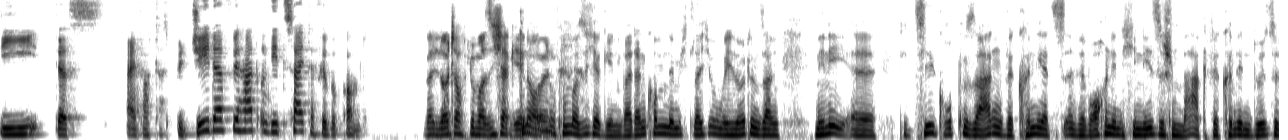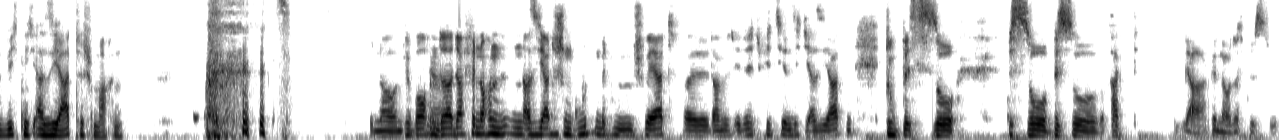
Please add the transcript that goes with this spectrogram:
die das einfach das Budget dafür hat und die Zeit dafür bekommt. Weil Leute auf Nummer sicher gehen genau, wollen. auf Nummer sicher gehen, weil dann kommen nämlich gleich irgendwelche Leute und sagen, nee, nee, äh, die Zielgruppen sagen, wir können jetzt, äh, wir brauchen den chinesischen Markt, wir können den Bösewicht nicht asiatisch machen. Genau, und wir brauchen Ja. da dafür noch einen, einen asiatischen Guten mit einem Schwert, weil damit identifizieren sich die Asiaten. Du bist so, bist so, bist so, ja, genau, das bist du.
